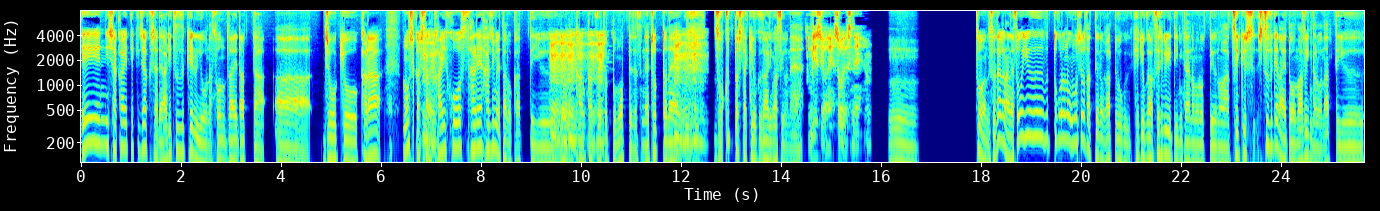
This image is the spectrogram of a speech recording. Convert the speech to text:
永遠に社会的弱者であり続けるような存在だった、あー状況から、もしかしたら解放され始めたのかっていうような感覚をちょっと持ってですね、ちょっとね、うんゾクッとした記憶がありますよね。うんですよね、そうですね。うんうん。そうなんですよ。だからね、そういうところの面白さっていうのがあって、僕、結局アクセシビリティみたいなものっていうのは追求しし続けないとまずいんだろうなっていう、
